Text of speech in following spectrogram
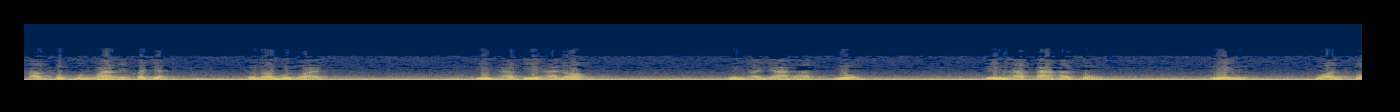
ข่าวทุกข์มากๆยังค่อยจะร้อนวุ่นวายยิ่งหาพี่หาน้องยิ่งหาญาติครับโยมยิ่งหาพระหาสงฆ์ยิ่งว่านก็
